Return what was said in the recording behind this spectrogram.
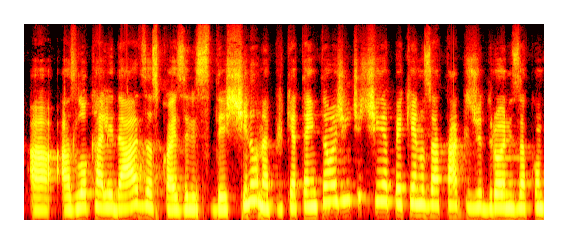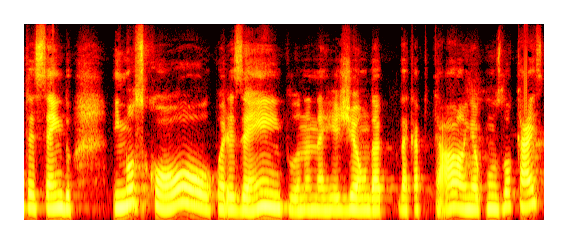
uh, as localidades às quais eles se destinam, né, porque até então a gente tinha pequenos ataques de drones acontecendo em Moscou, por exemplo, né, na região da, da capital, em alguns locais,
